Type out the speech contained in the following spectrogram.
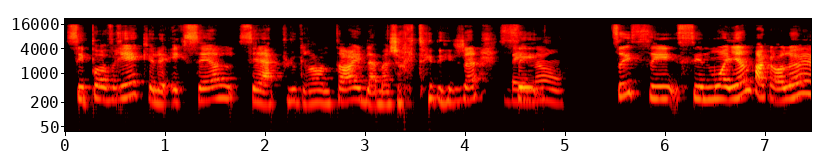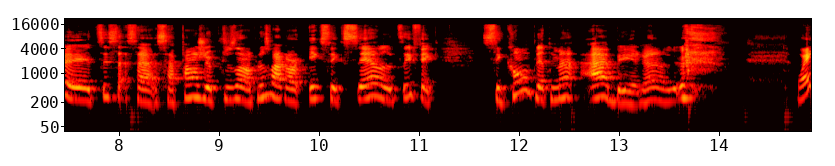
c'est pas vrai que le Excel, c'est la plus grande taille de la majorité des gens. Ben non. Tu sais, c'est une moyenne, pas encore là, euh, tu sais, ça, ça, ça, penche de plus en plus vers un XXL, tu sais, fait que c'est complètement aberrant, là. Ouais,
